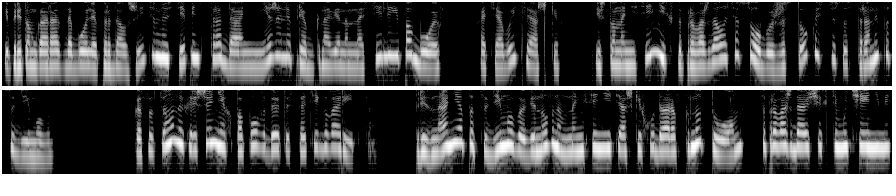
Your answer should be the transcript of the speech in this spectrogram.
и притом гораздо более продолжительную степень страданий, нежели при обыкновенном насилии и побоев, хотя бы и тяжких, и что нанесение их сопровождалось особой жестокостью со стороны подсудимого кассационных решениях по поводу этой статьи говорится. Признание подсудимого виновным в нанесении тяжких ударов кнутом, сопровождающихся мучениями,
